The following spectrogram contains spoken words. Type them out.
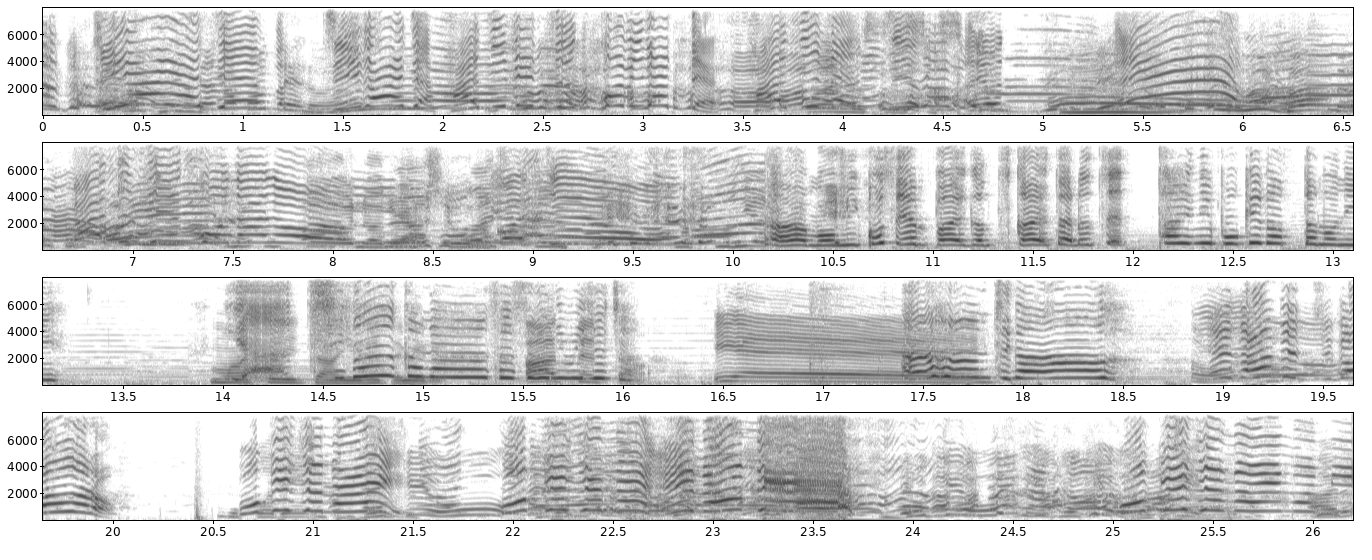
うじゃん。違うじゃん。初めツッコミだって。初め、違う。えー、なんでこうなの。あー、もうミコ先輩が使えたら絶対にボケだったのに。いや、違うかな。さすがに見せちゃう。イエーイあー、違う。えなんで違うだろボケじゃないボケじゃないえなんでボケボケじゃないのに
